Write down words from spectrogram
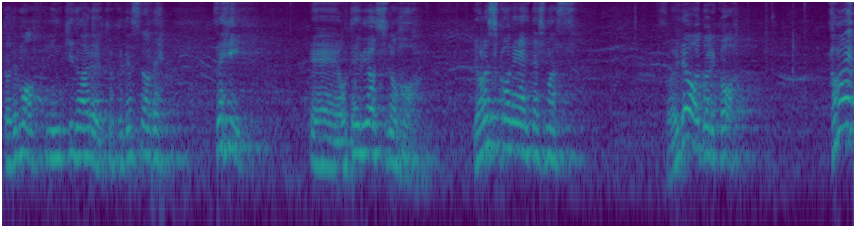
とても人気のある曲ですのでぜひ、えー、お手拍子の方よろしくお願いいたします。それでは踊り子構え!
